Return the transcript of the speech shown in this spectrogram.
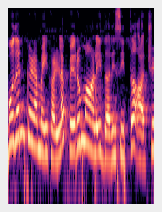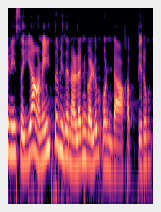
புதன்கிழமைகளில் பெருமாளை தரிசித்து அர்ச்சனை செய்ய அனைத்து வித நலன்களும் உண்டாகப் பெறும்.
